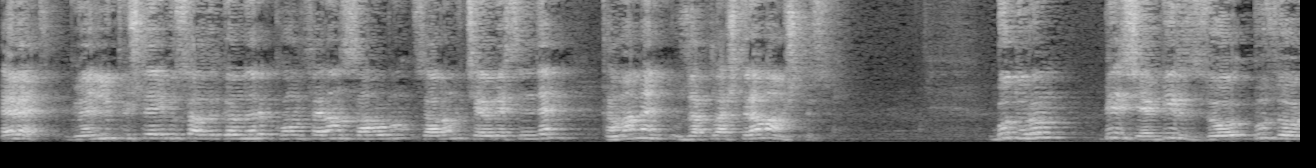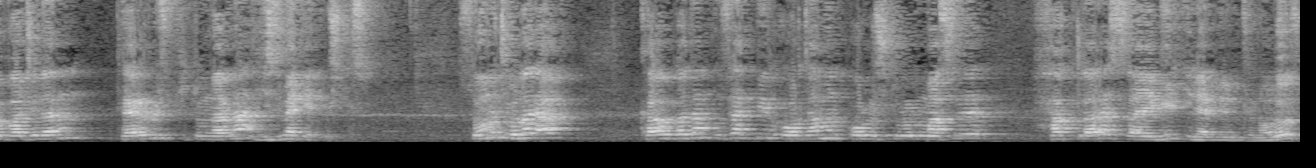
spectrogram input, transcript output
Evet, güvenlik güçleri bu saldırganları konferans salonu, salonu çevresinden tamamen uzaklaştıramamıştır. Bu durum bizce bir zor, bu zorbacıların terörist tutumlarına hizmet etmiştir. Sonuç olarak kavgadan uzak bir ortamın oluşturulması haklara saygı ile mümkün olur.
